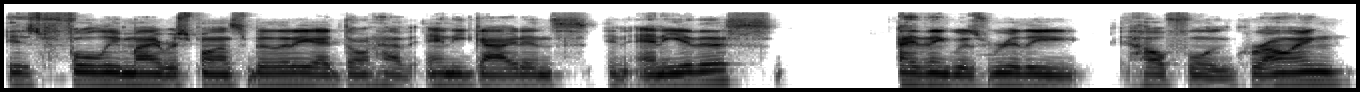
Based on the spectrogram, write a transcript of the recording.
is fully my responsibility. I don't have any guidance in any of this. I think was really helpful in growing,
